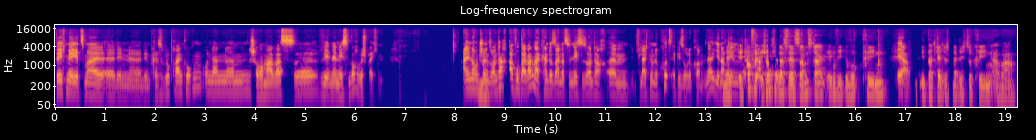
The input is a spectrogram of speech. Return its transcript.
will ich mir jetzt mal äh, den, äh, den Presseclub reingucken und dann ähm, schauen wir mal, was wir in der nächsten Woche besprechen. Allen noch einen schönen ja. Sonntag. Ah, wobei, warte mal, könnte sein, dass der nächste Sonntag ähm, vielleicht nur eine Kurzepisode kommt, ne? Je nachdem. Ich, ich hoffe, ich hoffe, dass wir es Samstag irgendwie gewuppt kriegen, ja, die Pakete stimmt. fertig zu kriegen, aber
